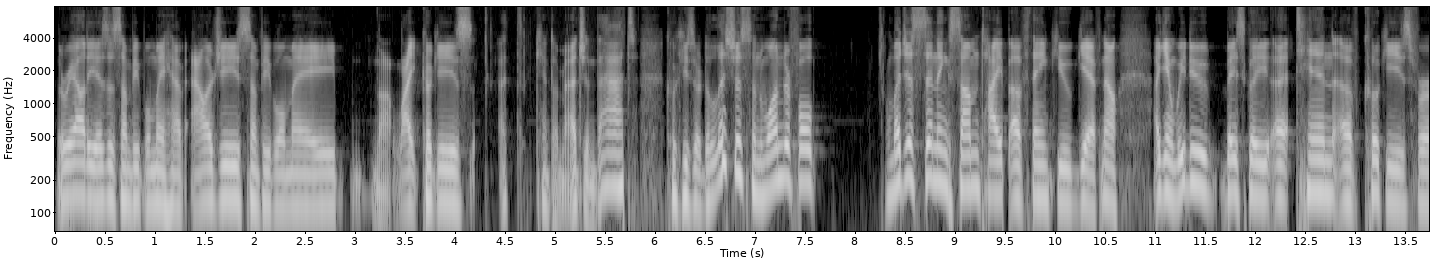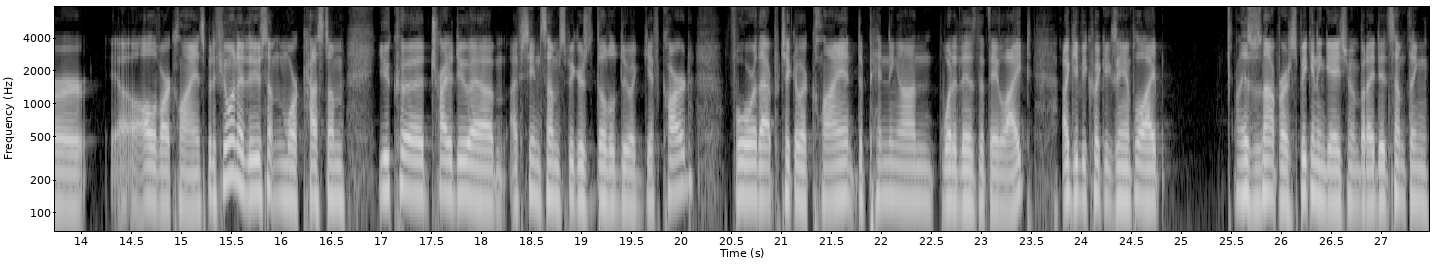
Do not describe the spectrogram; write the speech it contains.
the reality is, is some people may have allergies. Some people may not like cookies. I can't imagine that. Cookies are delicious and wonderful but just sending some type of thank you gift. Now, again, we do basically a tin of cookies for uh, all of our clients. But if you want to do something more custom, you could try to do a. I've seen some speakers that'll do a gift card for that particular client, depending on what it is that they liked. I'll give you a quick example. I this was not for a speaking engagement, but I did something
